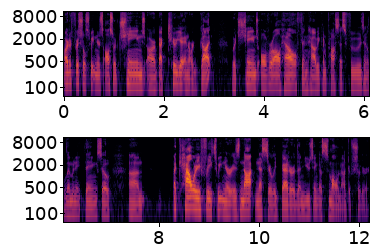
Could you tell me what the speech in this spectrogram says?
Artificial sweeteners also change our bacteria in our gut, which change overall health and how we can process foods and eliminate things. So, um, a calorie free sweetener is not necessarily better than using a small amount of sugar.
